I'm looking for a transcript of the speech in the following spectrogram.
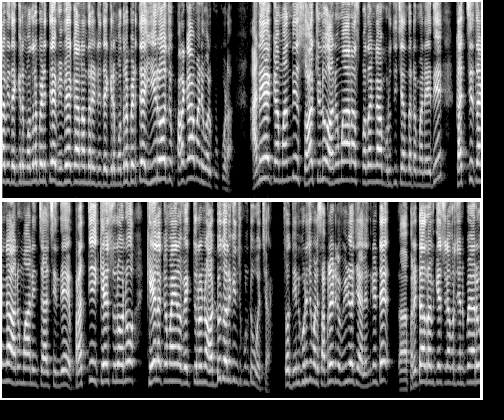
రవి దగ్గర మొదలు పెడితే వివేకానంద రెడ్డి దగ్గర మొదలు పెడితే ఈరోజు పరకామణి వరకు కూడా. అనేక మంది సాక్షులు అనుమానాస్పదంగా మృతి చెందటం అనేది ఖచ్చితంగా అనుమానించాల్సిందే. ప్రతి కేసులోనూ కీలకమైన వ్యక్తులను అడ్డు తొలగించుకుంటూ వచ్చారు. సో దీని గురించి మళ్ళీ సపరేట్గా వీడియో చేయాలి. ఎందుకంటే పరిటాల రవి కేసులు ఎవరు చనిపోయారు?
